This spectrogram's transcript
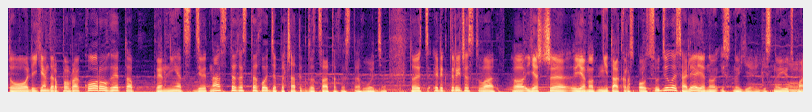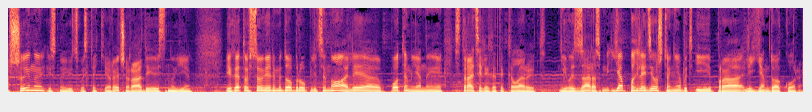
то легендар павракору гэта конец 19 стагоддзя пачатак 20 стагоддзя. То есть электрычества э, яшчэ яно не так распаўсюдзілася але яно існуе. Існуюць Мгм. машины існуюць вось такія рэчы радыё існуе. І гэта все вельмі добра ўплецено але потым яны страцілі гэты каларыт. І вось зараз я б паглядзеў што-небудзь і пра легенду акоры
